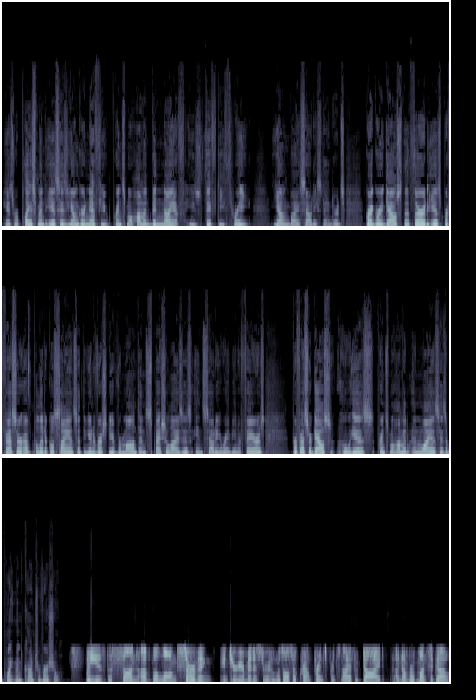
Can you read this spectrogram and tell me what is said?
His replacement is his younger nephew, Prince Mohammed bin Nayef. He's 53, young by Saudi standards. Gregory Gause III is professor of political science at the University of Vermont and specializes in Saudi Arabian affairs. Professor Gause, who is Prince Mohammed and why is his appointment controversial? He is the son of the long serving interior minister who was also crown prince, Prince Nayef, who died a number of months ago.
